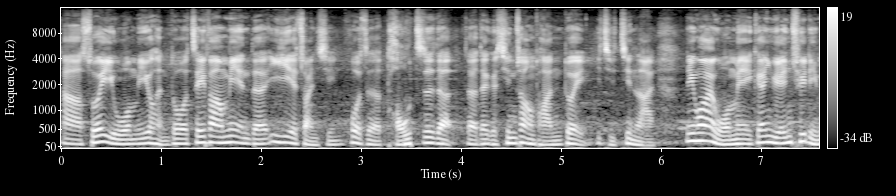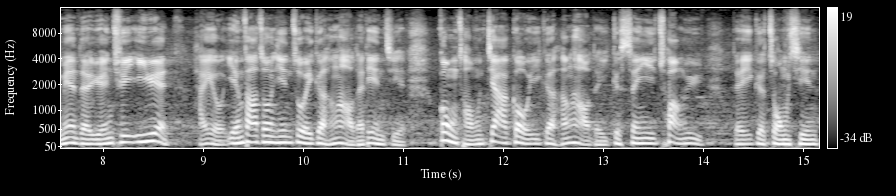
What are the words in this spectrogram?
那所以我们有很多这方面的异业转型或者投资的的这个新创团队一起进来。另外，我们也跟园区里面的园区医院还有研发中心做一个很好的链接，共同架构一个很好的一个生意创育的一个中心。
